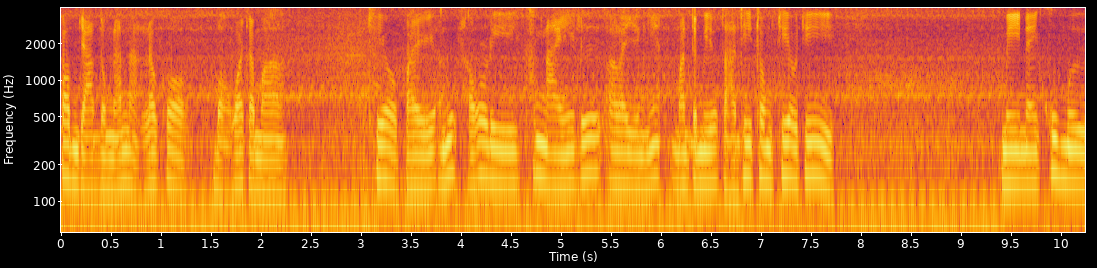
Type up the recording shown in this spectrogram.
ป้อมยามตรงนั้นน่ะ แล้วก็บอกว่าจะมาเที่ยวไปอนุสาวรีย์ข้างในหรืออะไรอย่างเงี้ย มันจะมีสถานที่ท่องเที่ยวที่ มีในคู่มือ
